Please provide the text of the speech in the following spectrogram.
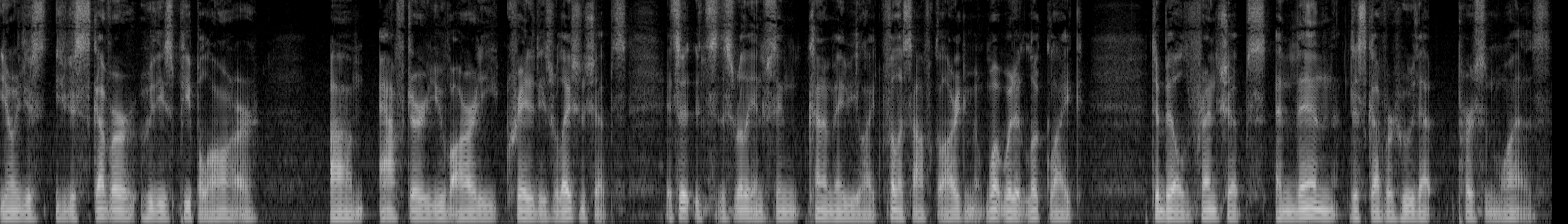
you know, you just, you discover who these people are um, after you've already created these relationships. It's a, it's this really interesting kind of maybe like philosophical argument. What would it look like to build friendships and then discover who that person was?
